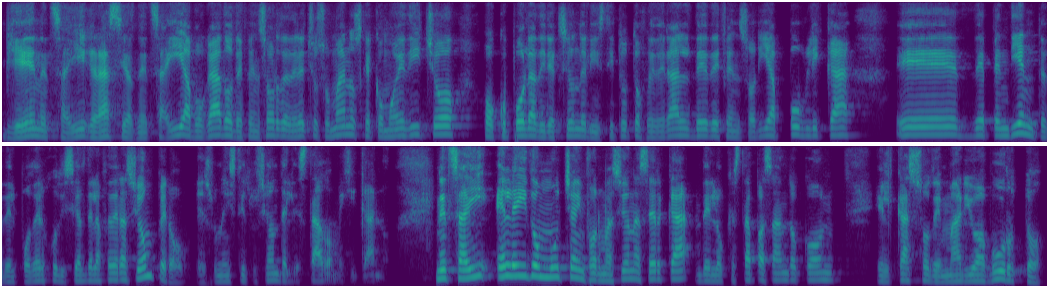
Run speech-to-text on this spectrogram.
Bien, Netzaí, gracias. Netzaí, abogado, defensor de derechos humanos, que como he dicho, ocupó la dirección del Instituto Federal de Defensoría Pública, eh, dependiente del Poder Judicial de la Federación, pero es una institución del Estado mexicano. Netzaí, he leído mucha información acerca de lo que está pasando con el caso de Mario Aburto,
